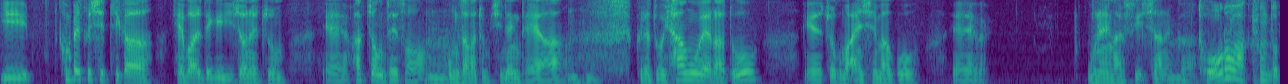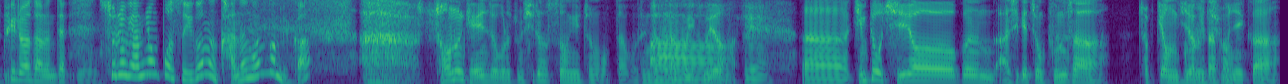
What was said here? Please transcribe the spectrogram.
이 compact city가 개발되기 이전에 좀 예, 확정돼서 음. 공사가 좀 진행돼야 음흠. 그래도 향후에라도 예, 조금 안심하고 예, 운행할 수 있지 않을까. 음, 도로 확충도. 필요하다는데 예. 수륙 양용 버스 이거는 가능한 겁니까? 아, 저는 개인적으로 좀 실효성이 좀 없다고 생각을 아, 하고 있고요. 예. 아, 김포 지역은 아시겠지만 군사 접경 지역이다 그렇죠. 보니까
